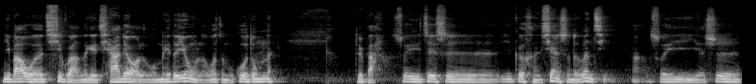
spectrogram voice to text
你把我的气管子给掐掉了，我没得用了，我怎么过冬呢？对吧？所以这是一个很现实的问题啊，所以也是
